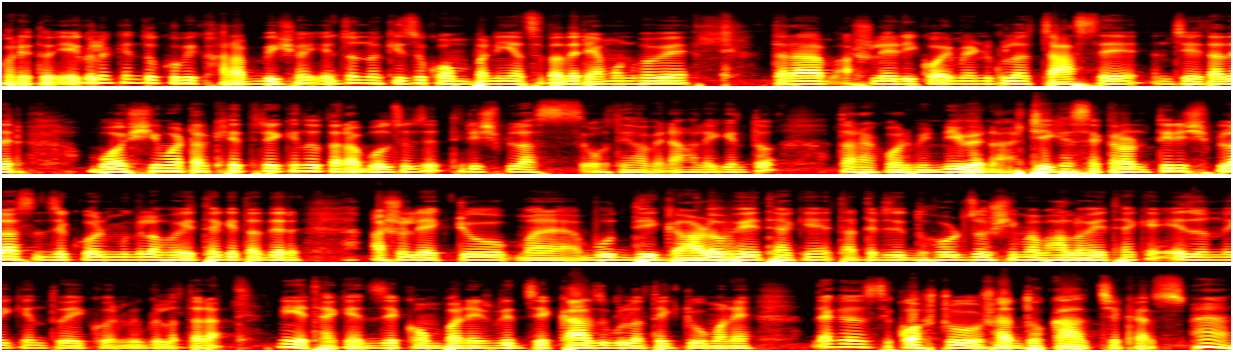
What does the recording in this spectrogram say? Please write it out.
করে। তো এগুলো কিন্তু খুবই খারাপ বিষয়। এর জন্য কিছু কোম্পানি আছে, তাদের এমনভাবে তারা আসলে রিকোয়ারমেন্টগুলো চাচ্ছে যে তাদের বয়স সীমাটার ক্ষেত্রে কিন্তু তারা বলছে যে তিরিশ প্লাস হতে হবে, না হলে কিন্তু তারা কর্মী নেবে না, ঠিক আছে? কারণ তিরিশ প্লাস যে কর্মীগুলো হয়ে থাকে, তাদের আসলে একটু মানে বুদ্ধি গাঢ় হয়ে থাকে, তাদের যে ধৈর্য সীমা ভালো হয়ে থাকে, এজন্যই কিন্তু এই কর্মীগুলো তারা নিয়ে থাকে। যে কোম্পানির যে কাজগুলোতে একটু মানে দেখা যাচ্ছে কষ্টসাধ্য কাজ, যে কাজ হ্যাঁ?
